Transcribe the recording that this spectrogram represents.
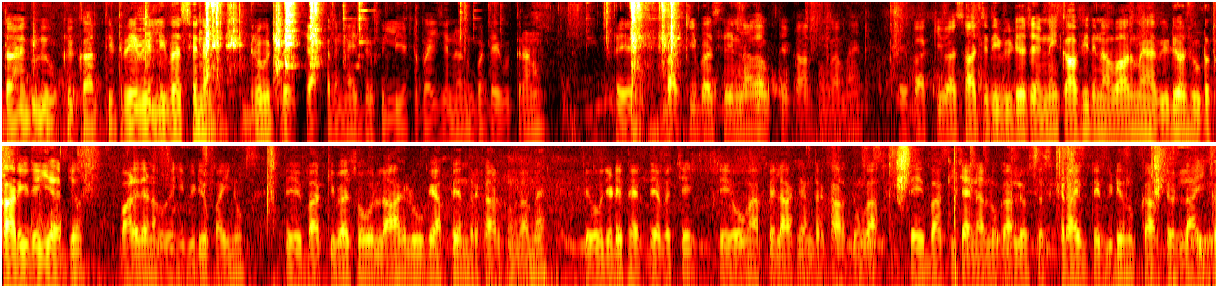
ਦਾਣੇ ਦੂਣੇ ਉੱਕੇ ਕਰਤੀ ਟਰੇ ਵੇਲੀ ਬਸ ਇਹਨਾਂ ਨੂੰ। ਇਧਰੋਂ ਵੀ ਟਰੇ ਚੱਕ ਦਿੰਨਾ ਇਧਰ ਪਿੱਲੀ ਇੱਟ ਪਾਈ ਸੀ ਇਹਨਾਂ ਨੂੰ, ਵੱਡੇ ਕਬੂਤਰਾਂ ਨੂੰ। ਤੇ ਬਾਕੀ ਬਸ ਇਹਨਾਂ ਦਾ ਉੱਕੇ ਕਰ ਦੂੰਗਾ ਮੈਂ। ਤੇ ਬਾਕੀ ਬਸ ਅੱਜ ਦੀ ਵੀਡੀਓ ਚ ਇੰਨਾ ਹੀ। ਕਾਫੀ ਦਿਨਾਂ ਬਾਅਦ ਮੈਂ ਵੀਡੀਓ ਸ਼ੂਟ ਕਰ ਹੀ ਰਹੀ ਅੱਜ। ਬਾਲੇ ਦਿਨ ਹੋ ਗਏ ਸੀ ਵੀਡੀਓ ਪਾਈ ਨੂੰ। ਤੇ ਬਾਕੀ ਬਸ ਉਹ ਲਾਹ ਲੂ ਕੇ ਆਪੇ ਅੰਦਰ ਕਰ ਦੂੰਗਾ ਮੈਂ। ਤੇ ਉਹ ਜਿਹੜੇ ਫਿਰਦੇ ਆ ਬੱਚੇ, ਤੇ ਉਹ ਮੈਂ ਆਪੇ ਲਾ ਕੇ ਅੰਦਰ ਕਰ ਦੂੰਗਾ। ਤੇ ਬਾਕੀ ਚੈਨਲ ਨੂੰ ਕਰ ਲਿਓ ਸਬਸਕ੍ਰਾਈਬ ਤੇ ਵੀਡੀਓ ਨੂੰ ਕਰ ਦਿਓ ਲਾਈਕ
